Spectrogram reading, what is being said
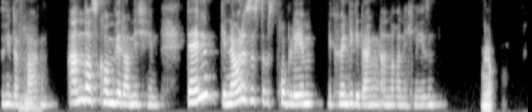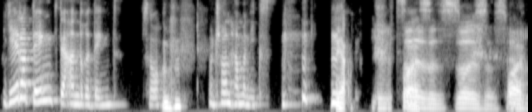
zu hinterfragen. Anders kommen wir da nicht hin. Denn genau das ist das Problem, wir können die Gedanken anderer nicht lesen. Ja. Jeder denkt, der andere denkt. So. Mhm. Und schon haben wir nichts. Ja. So Voll. ist es, so ist es. Ja.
